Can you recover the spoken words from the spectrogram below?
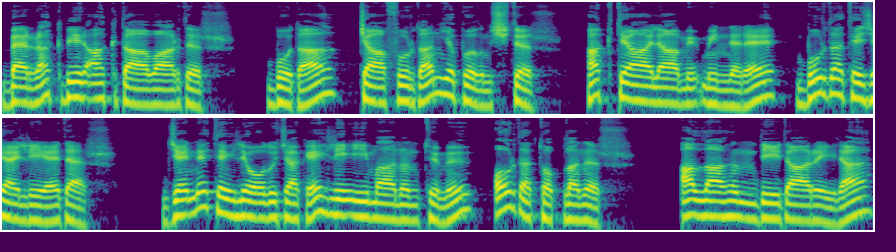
berrak bir ak dağ vardır. Bu da kafurdan yapılmıştır. Hak Teâlâ müminlere burada tecelli eder. Cennet ehli olacak ehli imanın tümü orada toplanır. Allah'ın didarıyla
